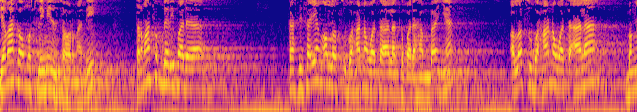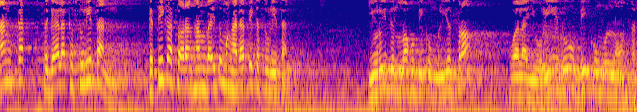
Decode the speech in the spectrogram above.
jamaah kaum muslimin saya hormati, termasuk daripada kasih sayang Allah Subhanahu wa taala kepada hambanya, Allah Subhanahu wa taala mengangkat segala kesulitan ketika seorang hamba itu menghadapi kesulitan. Yuridullahu bikumul yusra wala yuridu bikumul usra.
